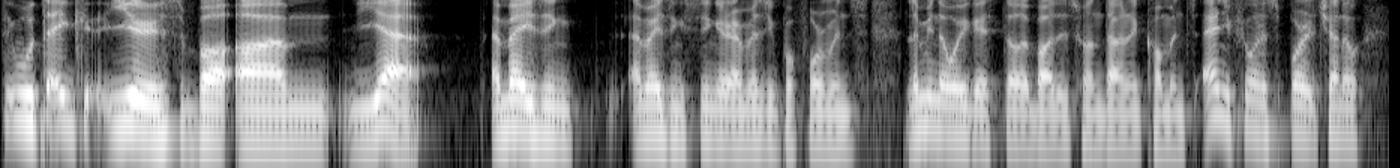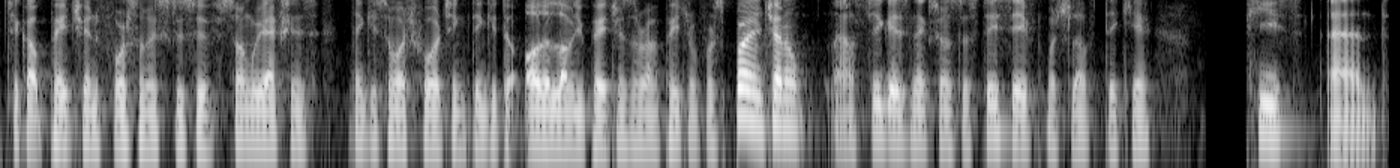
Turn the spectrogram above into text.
it will take years, but um, yeah, amazing amazing singer, amazing performance. Let me know what you guys thought about this one down in the comments. And if you want to support the channel, check out Patreon for some exclusive song reactions. Thank you so much for watching. Thank you to all the lovely patrons around Patreon for supporting the channel. I'll see you guys next one. So stay safe, much love, take care, peace, and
